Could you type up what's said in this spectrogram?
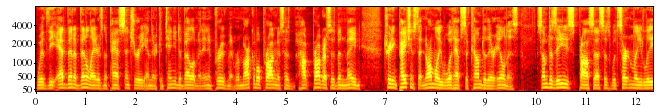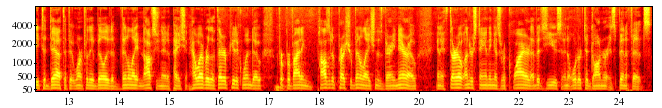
With the advent of ventilators in the past century and their continued development and improvement, remarkable progress has, progress has been made treating patients that normally would have succumbed to their illness. Some disease processes would certainly lead to death if it weren't for the ability to ventilate and oxygenate a patient. However, the therapeutic window for providing positive pressure ventilation is very narrow, and a thorough understanding is required of its use in order to garner its benefits.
